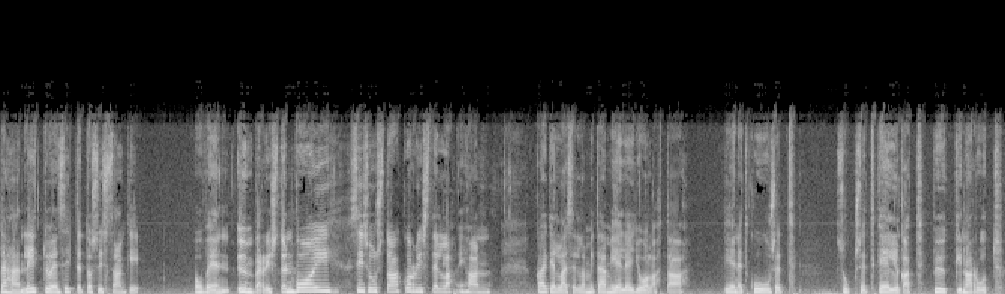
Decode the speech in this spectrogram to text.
tähän liittyen sitten tosissaankin oven ympäristön voi sisustaa, koristella ihan kaikenlaisella, mitä mieleen juolahtaa. Pienet kuuset, sukset, kelkat, pyykkinarut,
